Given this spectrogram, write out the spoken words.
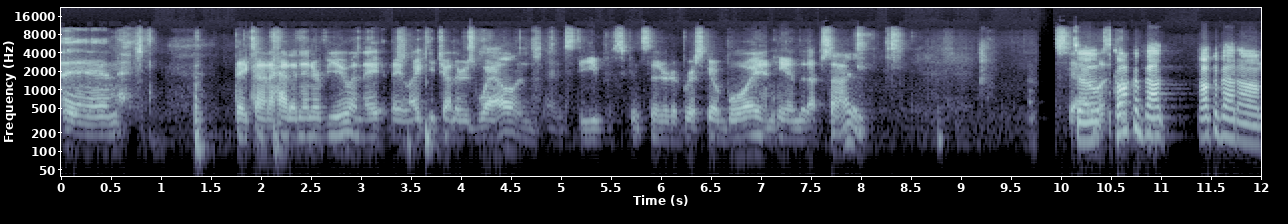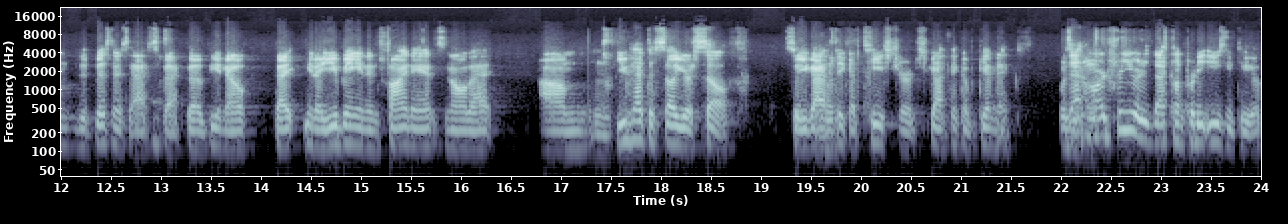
and they kind of had an interview and they, they liked each other as well. And, and Steve was considered a Brisco boy and he ended up signing. So, so talk about talk about um the business aspect of you know that you know you being in finance and all that. Um, mm-hmm. you had to sell yourself, so you got to mm-hmm. think of t-shirts, you got to think of gimmicks. Was that mm-hmm. hard for you, or did that come pretty easy to you?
